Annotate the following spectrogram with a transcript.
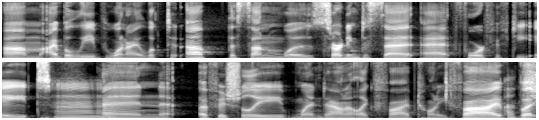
Um, I believe when I looked it up, the sun was starting to set at 4:58 and officially went down at like 5:25. But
